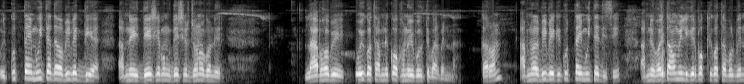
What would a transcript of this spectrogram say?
ওই কুত্তায় মুইতা দেওয়া বিবেক দিয়ে আপনি এই দেশ এবং দেশের জনগণের লাভ হবে ওই কথা আপনি কখনোই বলতে পারবেন না। কারণ আপনার বিবেকে কুত্তাই মুইতা দিছে। আপনি হয়তো আওয়ামী লীগের পক্ষে কথা বলবেন,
